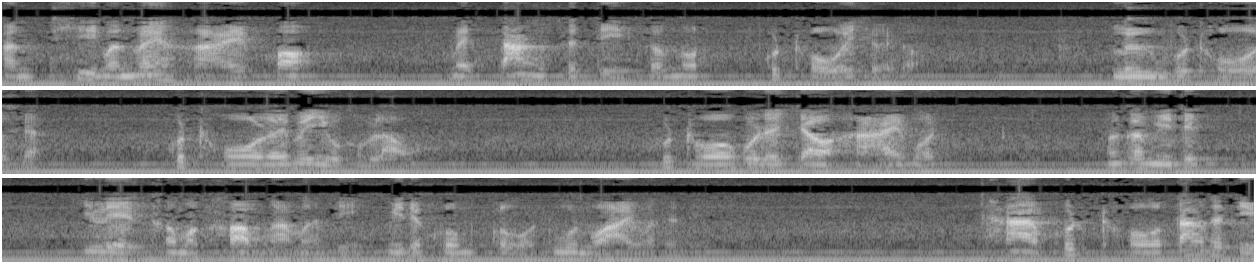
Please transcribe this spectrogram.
อันที่มันไม่หายเพราะไม่ตั้งสติกำหนดพุทโธเฉยหรอกลืมพุทโธเสียพุทโธเลยไม่อยู่กับเรา พุทโธพุทธเจ้าหายหมด มันก็มีแต่ กิเลสเข้ามาครอบงำมันสิมีแต่ความโกรธวุ่นวายมันสิถ้าพุทโธตั้งสติ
